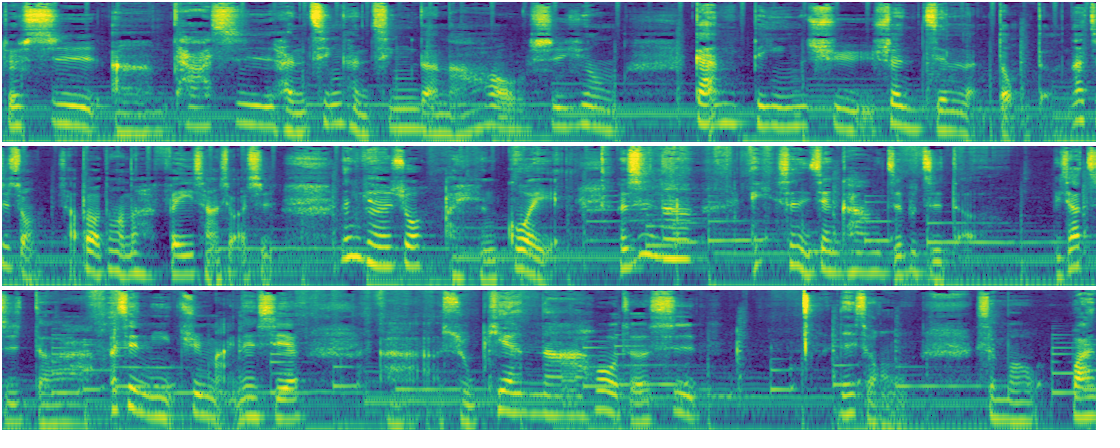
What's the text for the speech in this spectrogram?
就是嗯，它是很轻很轻的，然后是用。干冰去瞬间冷冻的，那这种小朋友通常都非常喜欢吃。那你可能说，哎，很贵耶。可是呢，哎，身体健康值不值得？比较值得啊。而且你去买那些呃薯片呐，或者是那种什么豌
